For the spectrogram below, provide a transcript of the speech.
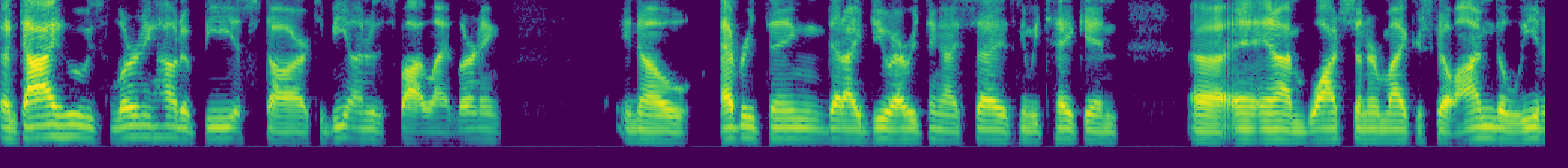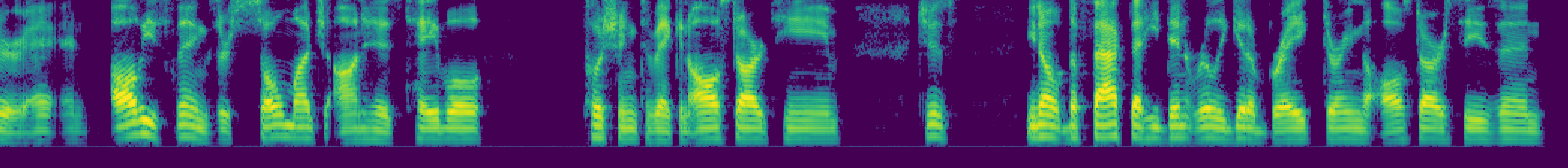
a guy who's learning how to be a star, to be under the spotlight, learning, you know, everything that I do, everything I say is going to be taken. Uh, and, and, I'm watched under a microscope. I'm the leader, and, and, all these things. There's so much on his table, pushing to make an all-star team. Just you know, the fact that he didn't really get a break during the all-star season,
